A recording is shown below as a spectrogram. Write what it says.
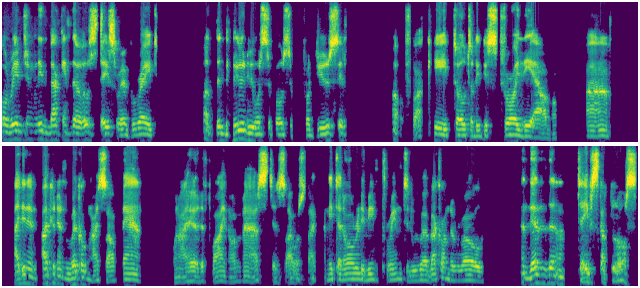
originally back in those days were great. But the dude who was supposed to produce it, oh fuck, he totally destroyed the album. Uh, I didn't, I couldn't recognize our band when I heard the final masters. I was like, and it had already been printed. We were back on the road. And then the tapes got lost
